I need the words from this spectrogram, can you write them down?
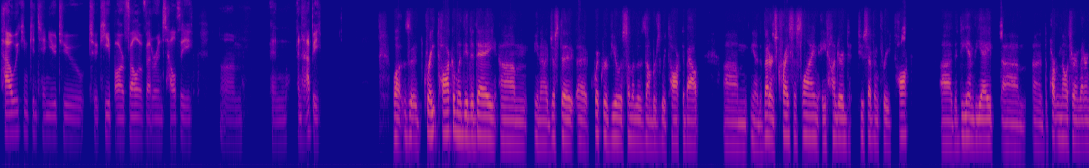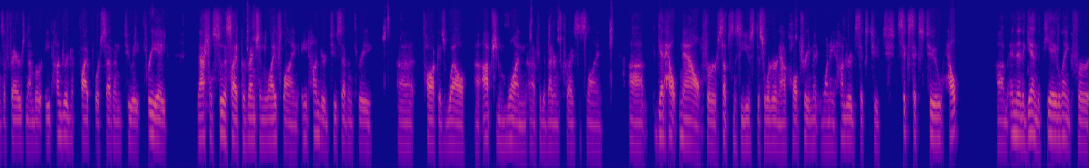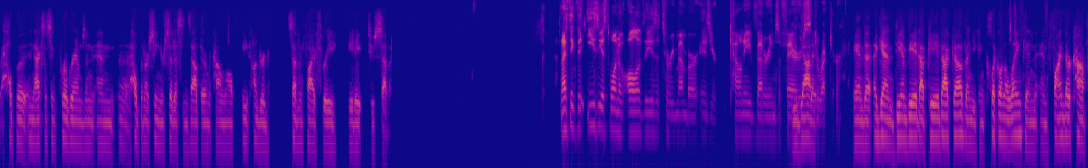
how we can continue to to keep our fellow veterans healthy um, and and happy. Well, it was a great talking with you today. Um, you know, just a, a, quick review of some of those numbers we talked about. Um, you know, the Veterans Crisis Line, 800 273 TALK. Uh, the DMVA, um, uh, Department of Military and Veterans Affairs number, 800 547 2838. National Suicide Prevention Lifeline, 800 273 uh, TALK as well. Uh, option one uh, for the Veterans Crisis Line. Uh, get help now for substance use disorder and alcohol treatment 1-800 662 help. Um, and then again the pa link for help uh, in accessing programs and, and uh, helping our senior citizens out there in the commonwealth 800 753 8827 And I think the easiest one of all of these to remember is your county veterans affairs director. And uh, again, dmva.pa.gov, and you can click on a link and, and find their com,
